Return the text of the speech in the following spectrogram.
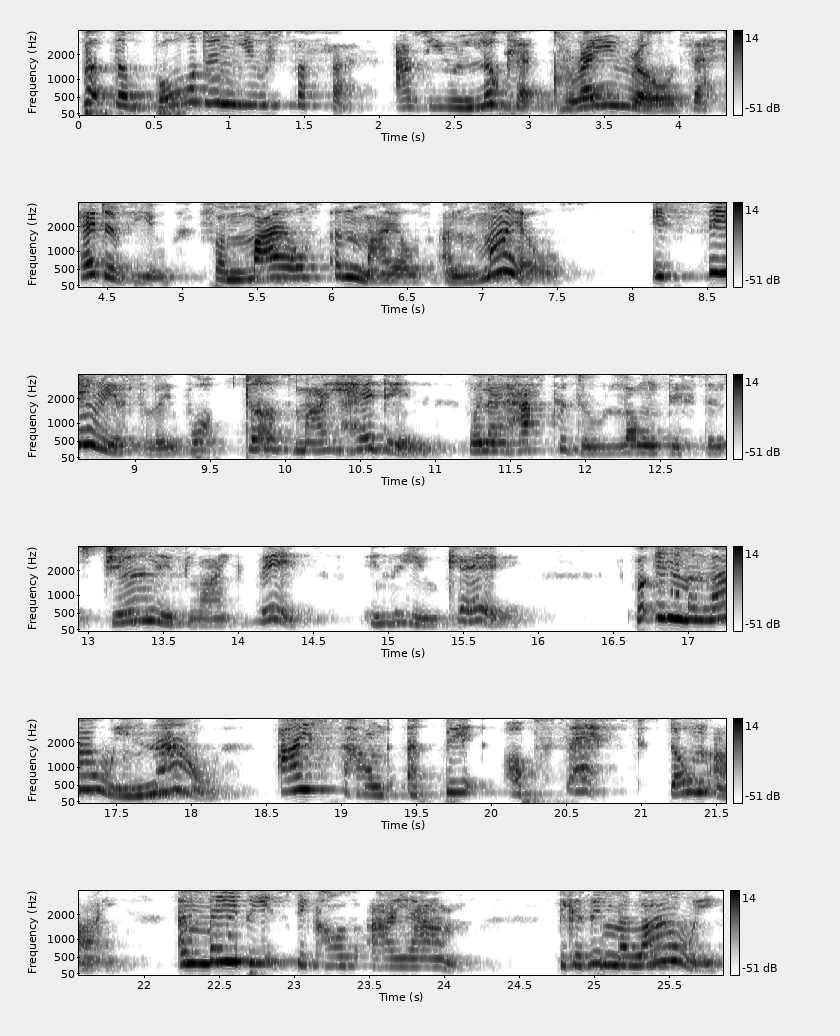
But the boredom you suffer as you look at grey roads ahead of you for miles and miles and miles is seriously what does my head in when I have to do long distance journeys like this in the UK. But in Malawi now, I sound a bit obsessed, don't I? And maybe it's because I am. Because in Malawi,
